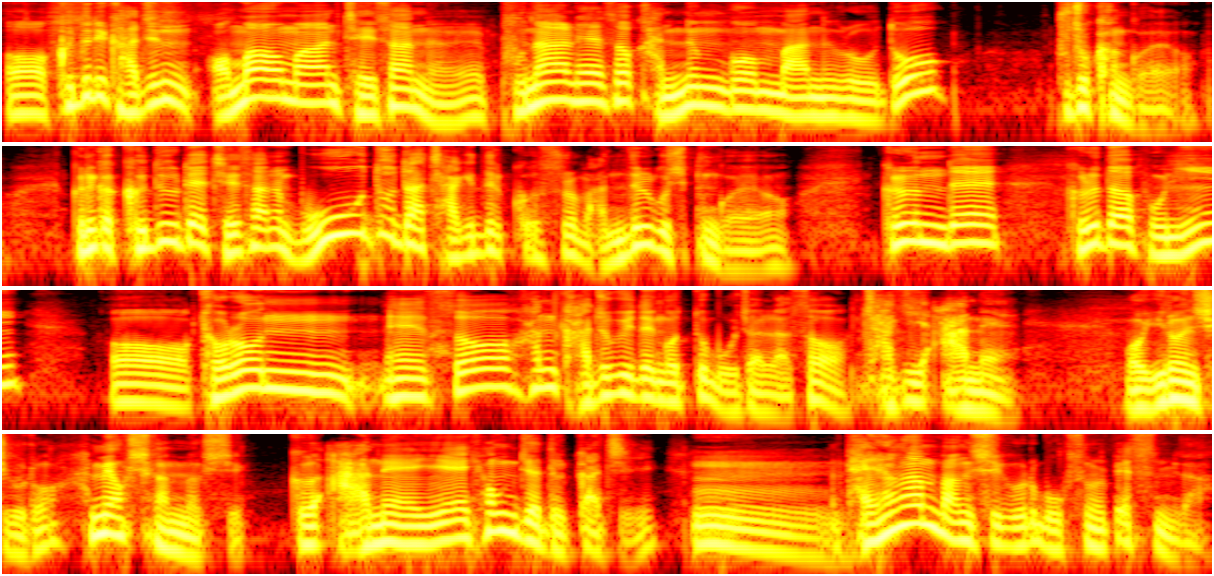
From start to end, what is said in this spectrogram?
어 그들이 가진 어마어마한 재산을 분할해서 갖는 것만으로도 부족한 거예요. 그러니까 그들의 재산을 모두 다 자기들 것으로 만들고 싶은 거예요. 그런데 그러다 보니 어 결혼해서 한 가족이 된 것도 모자라서 자기 아내 뭐 이런 식으로 한 명씩 한 명씩 그 아내의 형제들까지 음. 다양한 방식으로 목숨을 뺐습니다.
